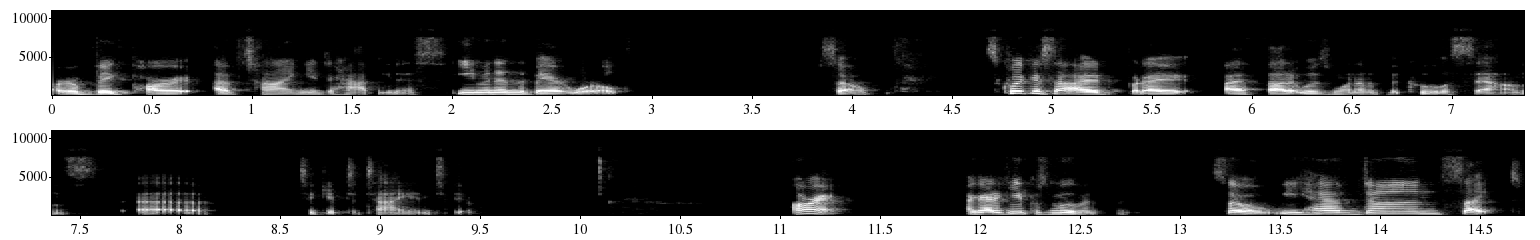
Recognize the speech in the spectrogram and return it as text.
are a big part of tying into happiness, even in the bear world. So it's a quick aside, but I, I thought it was one of the coolest sounds uh, to get to tie into. All right, I got to keep us moving. So we have done sight,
